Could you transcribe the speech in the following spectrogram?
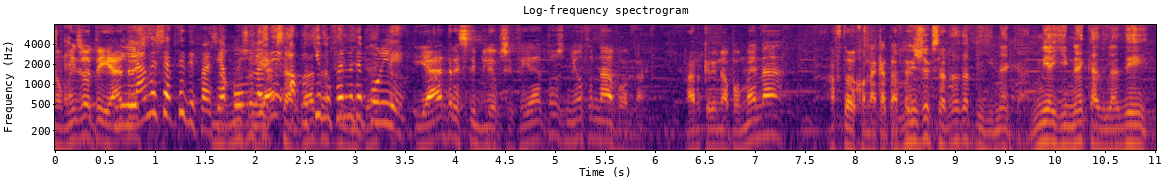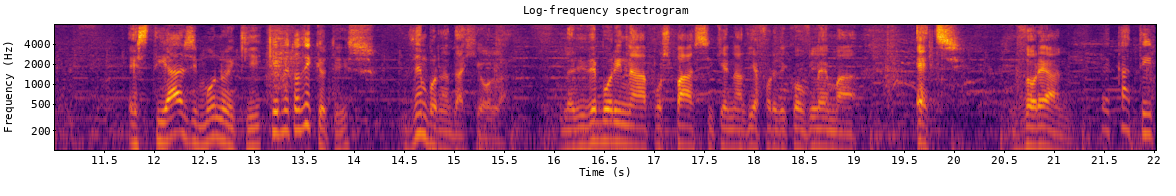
Νομίζω ότι οι άντρες, Μιλάμε σε αυτή τη φάση. Από, Νομίζω ότι δηλαδή εξαρτάται από εκεί που από τη φαίνεται γυναίκα. πολύ. οι άντρες στην πλειοψηφία τους νιώθουν άβολα. Αν κρίνω από μένα, αυτό έχω να καταθέσω. Νομίζω εξαρτάται από τη γυναίκα. Μια γυναίκα δηλαδή εστιάζει μόνο εκεί και με το δίκιο της δεν μπορεί να τα έχει όλα. Δηλαδή δεν μπορεί να αποσπάσει και ένα διαφορετικό βλέμμα έτσι, δωρεάν. Ε, κάτι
